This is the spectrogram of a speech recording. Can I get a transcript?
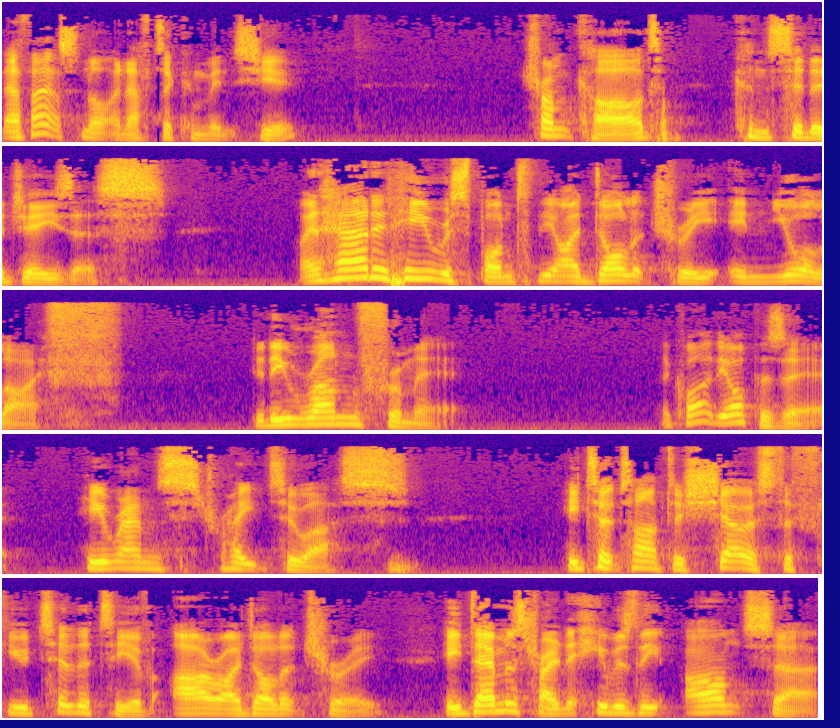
Now, that's not enough to convince you, trump card, consider Jesus. Mean, how did he respond to the idolatry in your life? Did he run from it? quite the opposite. He ran straight to us. He took time to show us the futility of our idolatry. He demonstrated that he was the answer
